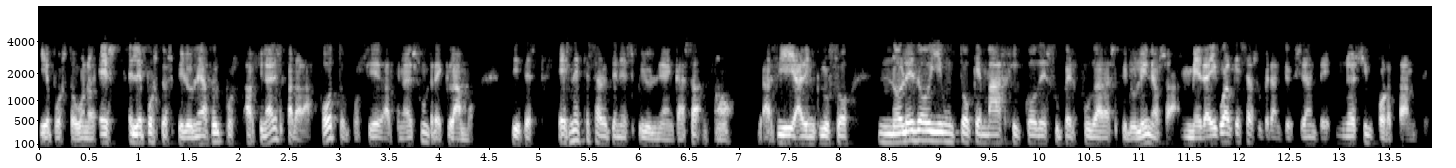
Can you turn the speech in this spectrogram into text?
y he puesto, bueno, es, le he puesto espirulina azul, pues al final es para la foto, pues sí, al final es un reclamo. Dices, ¿es necesario tener espirulina en casa? No. Así, incluso no le doy un toque mágico de superfood a la espirulina, o sea, me da igual que sea super antioxidante, no es importante.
